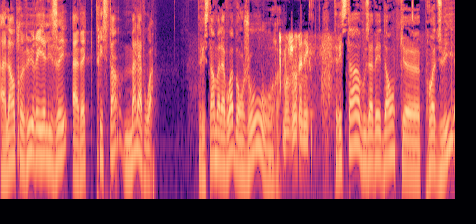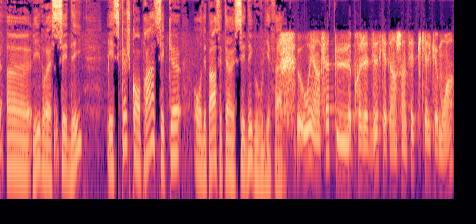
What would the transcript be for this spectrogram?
à l'entrevue réalisée avec Tristan Malavoie. Tristan Malavoie, bonjour. Bonjour René. Tristan, vous avez donc euh, produit un livre CD. Et ce que je comprends, c'est que au départ, c'était un CD que vous vouliez faire. Oui, en fait, le projet de disque était en chantier depuis quelques mois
